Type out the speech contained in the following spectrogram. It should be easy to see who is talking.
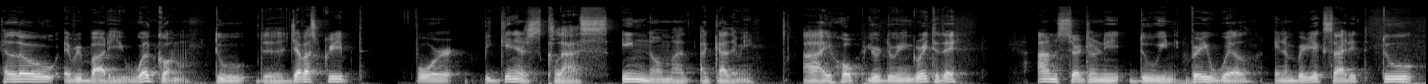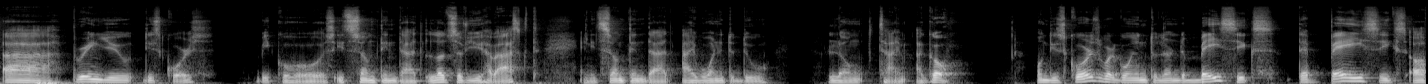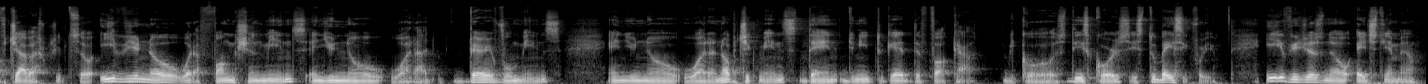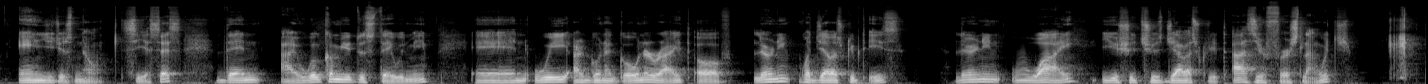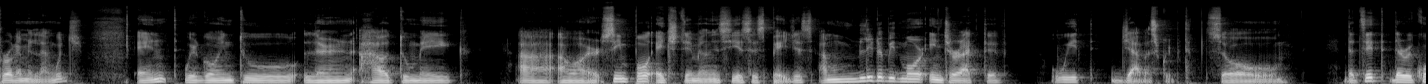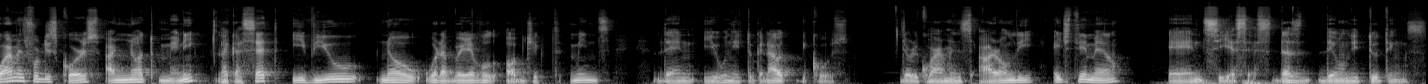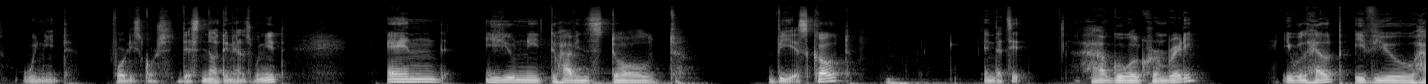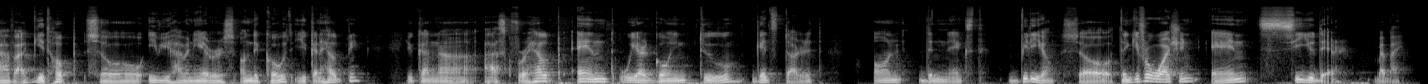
Speaker 1: Hello, everybody. Welcome to the JavaScript for Beginners class in Nomad Academy. I hope you're doing great today. I'm certainly doing very well, and I'm very excited to uh, bring you this course because it's something that lots of you have asked, and it's something that I wanted to do long time ago. On this course, we're going to learn the basics the basics of JavaScript. So if you know what a function means and you know what a variable means and you know what an object means, then you need to get the fuck out because this course is too basic for you. If you just know HTML and you just know CSS, then I welcome you to stay with me and we are gonna go on a ride of learning what JavaScript is, learning why you should choose JavaScript as your first language, programming language and we're going to learn how to make uh, our simple HTML and CSS pages a little bit more interactive with JavaScript. So that's it. The requirements for this course are not many. Like I said, if you know what a variable object means, then you will need to get out because the requirements are only HTML and CSS. That's the only two things we need for this course. There's nothing else we need. And you need to have installed VS Code. And that's it. Have Google Chrome ready. It will help if you have a GitHub. So if you have any errors on the code, you can help me. You can uh, ask for help. And we are going to get started on the next video. So thank you for watching and see you there. Bye bye.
